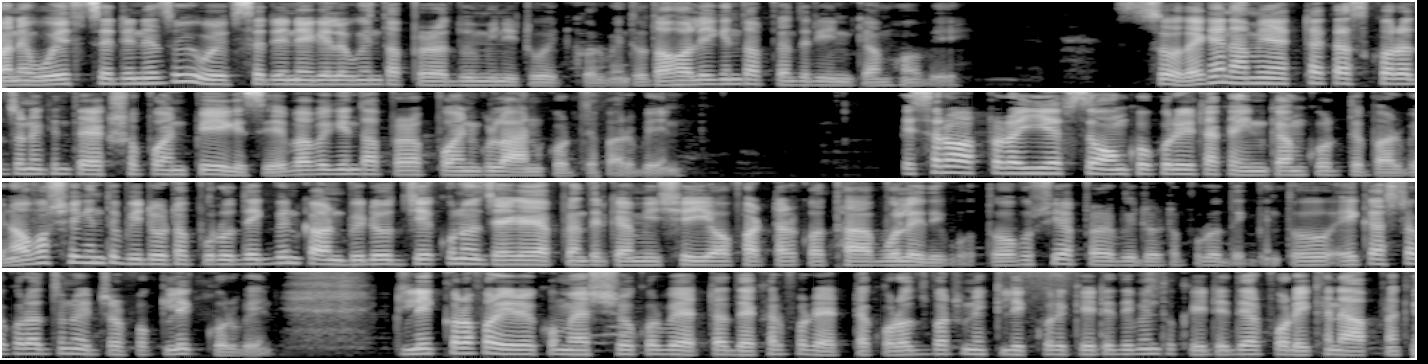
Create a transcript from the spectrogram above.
মানে ওয়েবসাইটে নিয়ে যাবে ওয়েবসাইটে নিয়ে গেলেও কিন্তু আপনারা দুই মিনিট ওয়েট করবেন। তো তাহলেই কিন্তু আপনাদের ইনকাম হবে। সো দেখেন আমি একটা কাজ করার জন্য কিন্তু একশো পয়েন্ট পেয়ে গেছি। এভাবে কিন্তু আপনারা পয়েন্টগুলো আর্ন করতে পারবেন। এছাড়াও আপনারা এই অ্যাপসে অঙ্ক করে টাকা ইনকাম করতে পারবেন। অবশ্যই কিন্তু ভিডিওটা পুরো দেখবেন, কারণ ভিডিওর যে কোনো জায়গায় আপনাদেরকে আমি সেই অফারটার কথা বলে দিব। তো অবশ্যই আপনারা ভিডিওটা পুরো দেখবেন। তো এই কাজটা করার জন্য এটার উপর ক্লিক করবেন। ক্লিক করার পর এরকম অ্যাড শো করবে একটা দেখার পর একটা করজ বাটনে ক্লিক করে কেটে দেবেন। তো কেটে দেওয়ার পর এখানে আপনাকে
